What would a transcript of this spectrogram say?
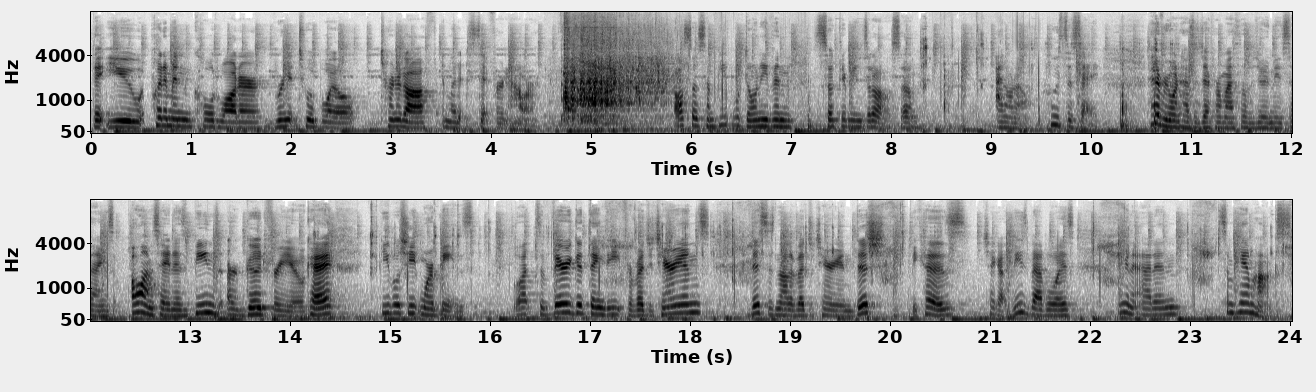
that you put them in cold water, bring it to a boil, turn it off, and let it sit for an hour. Also, some people don't even soak their beans at all, so I don't know. Who's to say? Everyone has a different method of doing these things. All I'm saying is beans are good for you, okay? People should eat more beans. Well, that's a very good thing to eat for vegetarians. This is not a vegetarian dish because, check out these bad boys, I'm gonna add in some ham hocks.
